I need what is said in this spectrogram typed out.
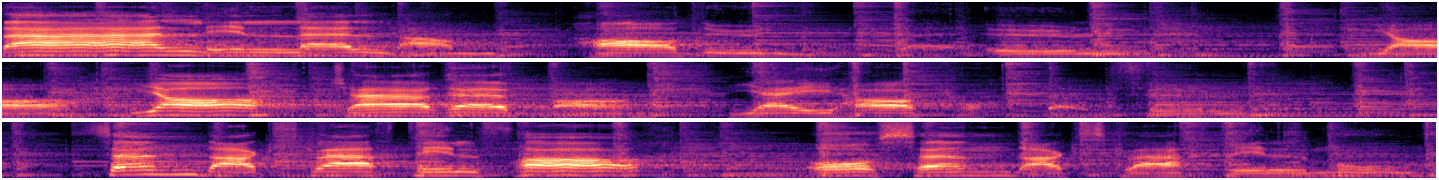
bæ, lille lam, har du noe ull? Ja, ja, kjære barn, jeg har kroppen full. Søndagsklær til far og søndagsklær til mor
